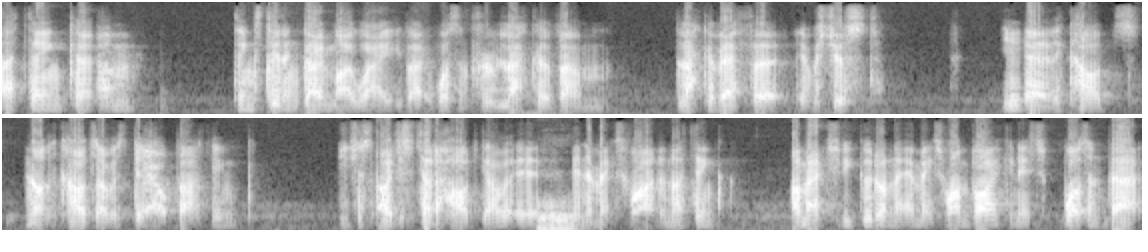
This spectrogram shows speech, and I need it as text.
I think um, things didn't go my way, but it wasn't through lack of um, lack of effort. It was just yeah, the cards, not the cards I was dealt, but I think you just I just had a hard go at it mm-hmm. in MX1, and I think I'm actually good on that MX1 bike, and it wasn't that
